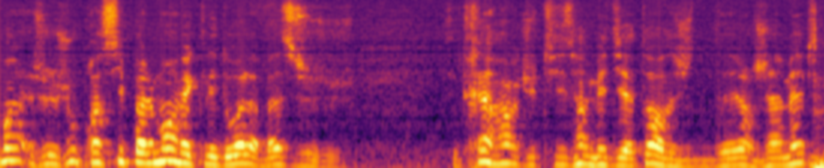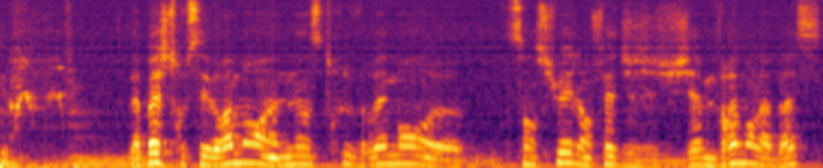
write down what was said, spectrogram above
Moi, je joue principalement avec les doigts la basse. C'est très rare que j'utilise un médiator, d'ailleurs jamais, parce que la basse, je trouve c'est vraiment un instru vraiment euh, sensuel. En fait, j'aime vraiment la basse.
